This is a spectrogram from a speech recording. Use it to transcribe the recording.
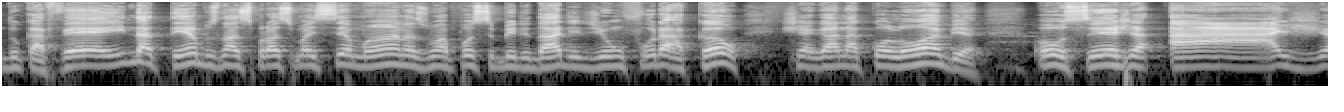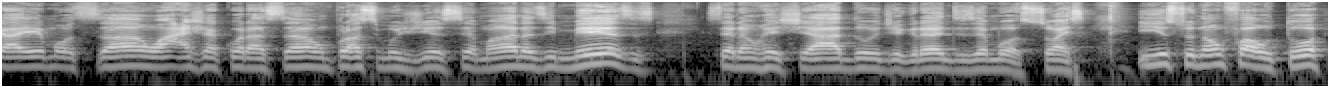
do café. Ainda temos nas próximas semanas uma possibilidade de um furacão chegar na Colômbia. Ou seja, haja emoção, haja coração. Próximos dias, semanas e meses serão recheados de grandes emoções. E isso não faltou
